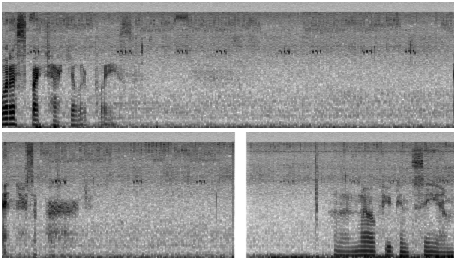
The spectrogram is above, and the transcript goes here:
What a spectacular place. And there's a bird. I don't know if you can see him.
